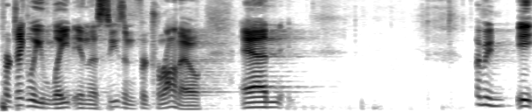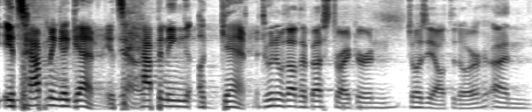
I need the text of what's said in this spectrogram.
particularly late in the season for Toronto. And I mean, it, it's happening again. It's Yeah. happening again. doing it without their best striker and Jozy Altidore, and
